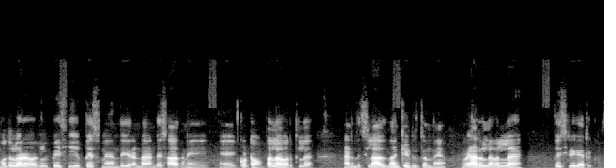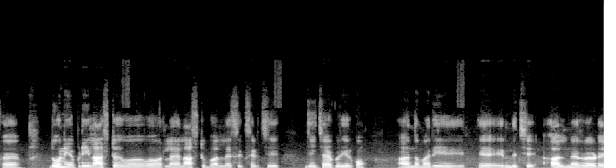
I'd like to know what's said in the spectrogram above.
முதல்வர் அவர்கள் பேசி பேசின அந்த இரண்டாண்டு சாதனை கூட்டம் பல்லாவரத்தில் நடந்துச்சுல அதுதான் கேட்டுட்டு இருந்தேன். வேற லெவலில் பேசியிருக்காரு. இப்போ தோனி எப்படி லாஸ்ட்டு ஓவரில் லாஸ்ட் பாலில் சிக்ஸ் அடித்து ஜெயிச்சா எப்படி இருக்கும்? அந்த மாதிரி இருந்துச்சு. ஆளுநரோட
